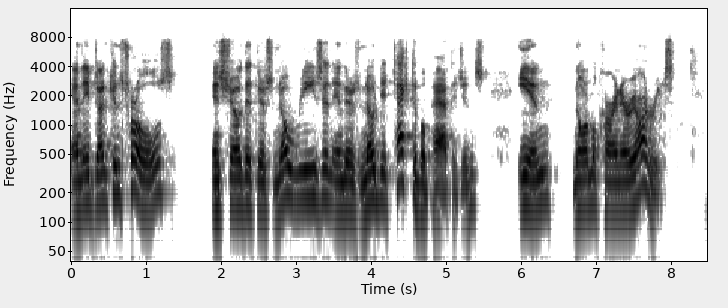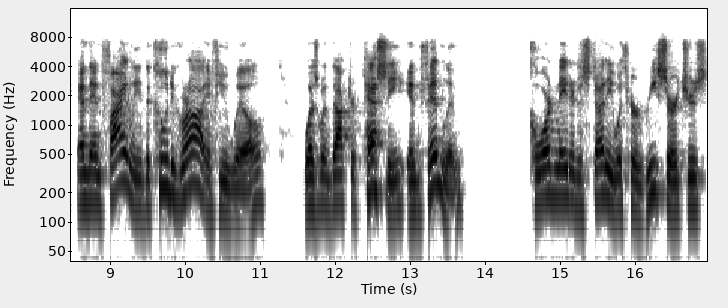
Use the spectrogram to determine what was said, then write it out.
And they've done controls and show that there's no reason and there's no detectable pathogens in normal coronary arteries. And then finally, the coup de grace, if you will, was when Dr. Pessi in Finland coordinated a study with her researchers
